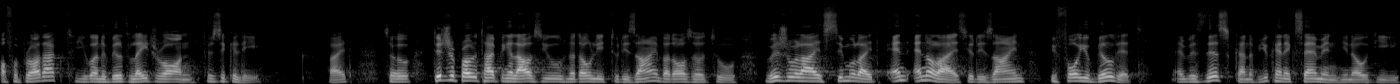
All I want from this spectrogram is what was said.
of a product you're going to build later on physically, right? So digital prototyping allows you not only to design, but also to visualize, simulate, and analyze your design before you build it. And with this kind of, you can examine, you know, the,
